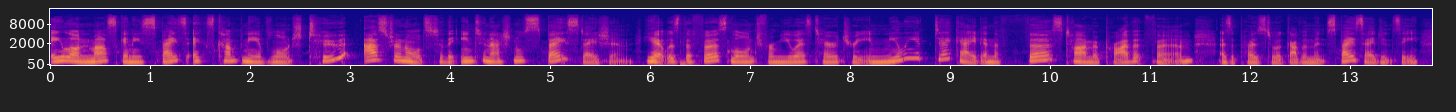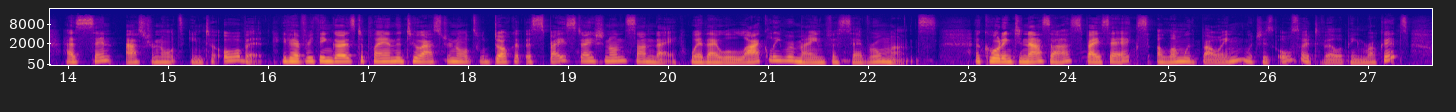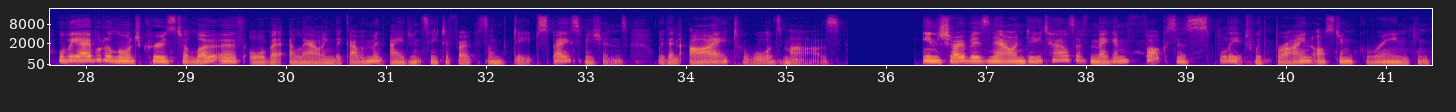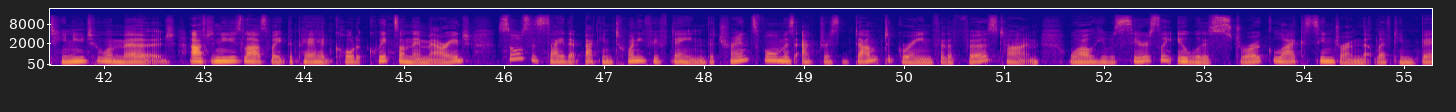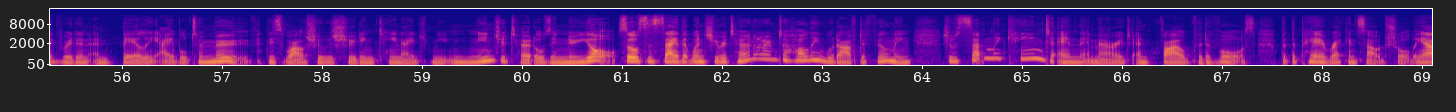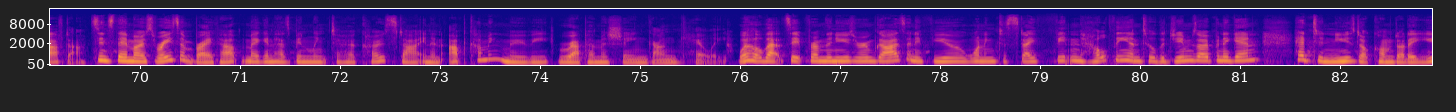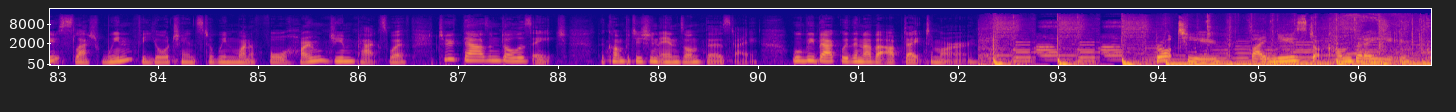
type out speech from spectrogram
Elon Musk and his SpaceX company have launched two astronauts to the International Space Station. Yeah, it was the first launch from US territory in nearly a decade and the first time a private firm, as opposed to a government space agency, has sent astronauts into orbit. If everything goes to plan, the two astronauts will dock at the space station on Sunday, where they will likely remain for several months. According to NASA, SpaceX, along with Boeing, which is also developing rockets, will be able to launch crews to low Earth orbit, allowing the government agency to focus on deep space missions with an eye towards Mars. In showbiz now, and details of Megan Fox's split with Brian Austin Green continue to emerge. After news last week the pair had called it quits on their marriage, sources say that back in 2015, the Transformers actress dumped Green for the first time while he was seriously ill with a stroke like syndrome that left him bedridden and barely able to move. This while she was shooting Teenage Mutant Ninja Turtles in New York. Sources say that when she returned home to Hollywood after filming, she was suddenly keen to end their marriage and and filed for divorce, but the pair reconciled shortly after. Since their most recent breakup, Megan has been linked to her co star in an upcoming movie, rapper Machine Gun Kelly. Well, that's it from the newsroom, guys, and if you're wanting to stay fit and healthy until the gyms open again, head to news.com.au slash win for your chance to win one of four home gym packs worth $2,000 each. The competition ends on Thursday. We'll be back with another update tomorrow. Brought to you by news.com.au you.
